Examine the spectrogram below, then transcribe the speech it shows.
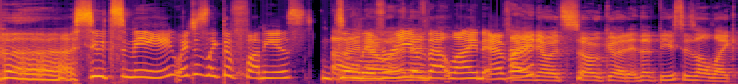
Suits me, which is like the funniest delivery and of that line ever. I know it's so good, and then Beast is all like,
